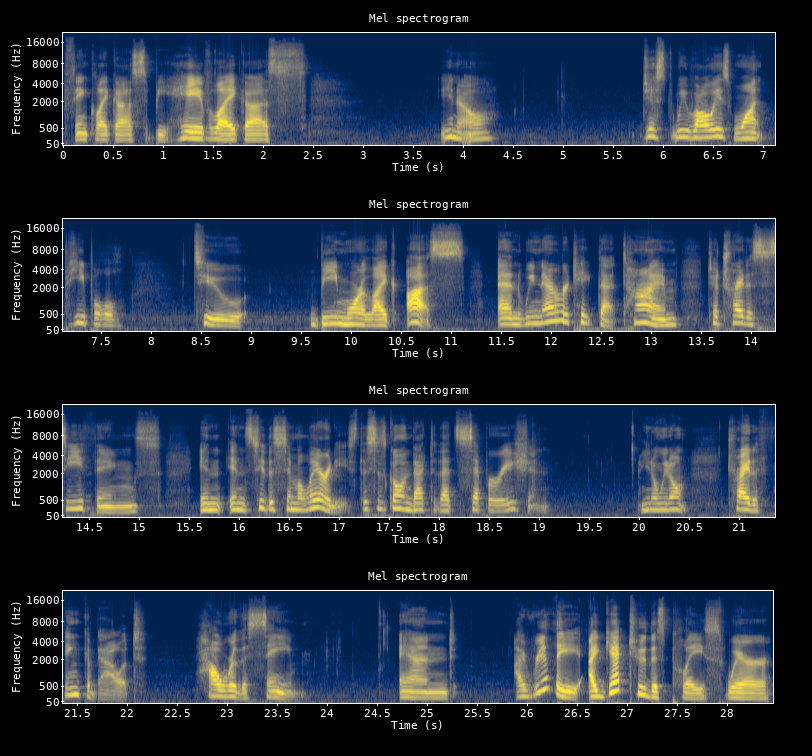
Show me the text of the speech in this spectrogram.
think like us, behave like us. You know, just we always want people to be more like us. And we never take that time to try to see things and, and see the similarities. This is going back to that separation. You know, we don't try to think about how we're the same. And I really I get to this place where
